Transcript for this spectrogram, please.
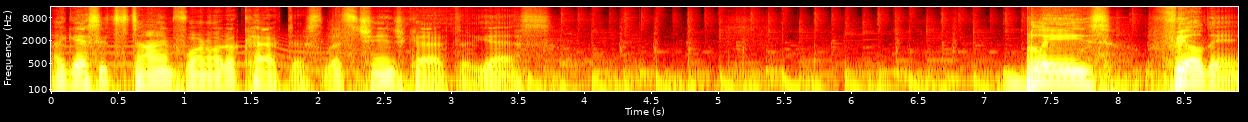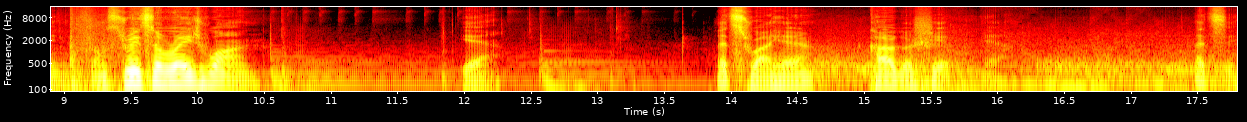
I guess it's time for another characters. Let's change character, yes. Blaze Fielding from Streets of Rage 1. Yeah. Let's try here. Cargo ship. Yeah. Let's see.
